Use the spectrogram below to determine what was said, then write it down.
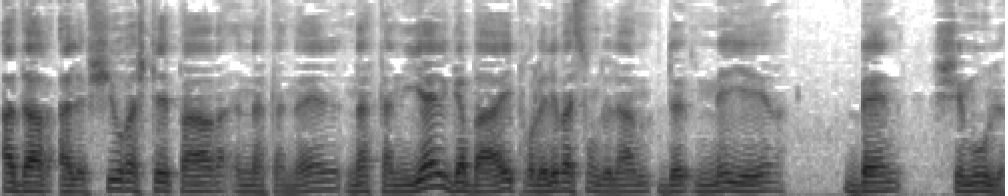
Adar Aleph. Shiur acheté par Nathaniel, Nathaniel Gabay pour l'élévation de l'âme de Meir Ben Shemoul.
